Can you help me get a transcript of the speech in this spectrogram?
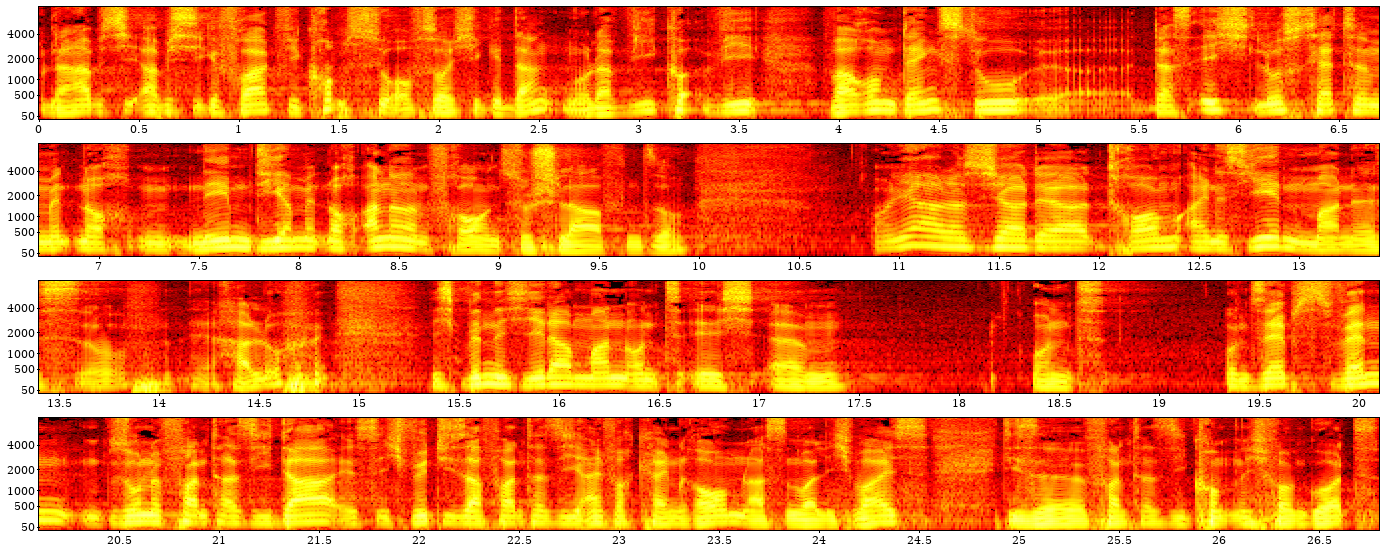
und dann habe ich, hab ich sie gefragt, wie kommst du auf solche Gedanken? Oder wie, wie, warum denkst du, äh, dass ich Lust hätte, mit noch, neben dir mit noch anderen Frauen zu schlafen? So. Und ja, das ist ja der Traum eines jeden Mannes. So, hallo? Ich bin nicht jeder Mann und ich, ähm, und, und selbst wenn so eine Fantasie da ist, ich würde dieser Fantasie einfach keinen Raum lassen, weil ich weiß, diese Fantasie kommt nicht von Gott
